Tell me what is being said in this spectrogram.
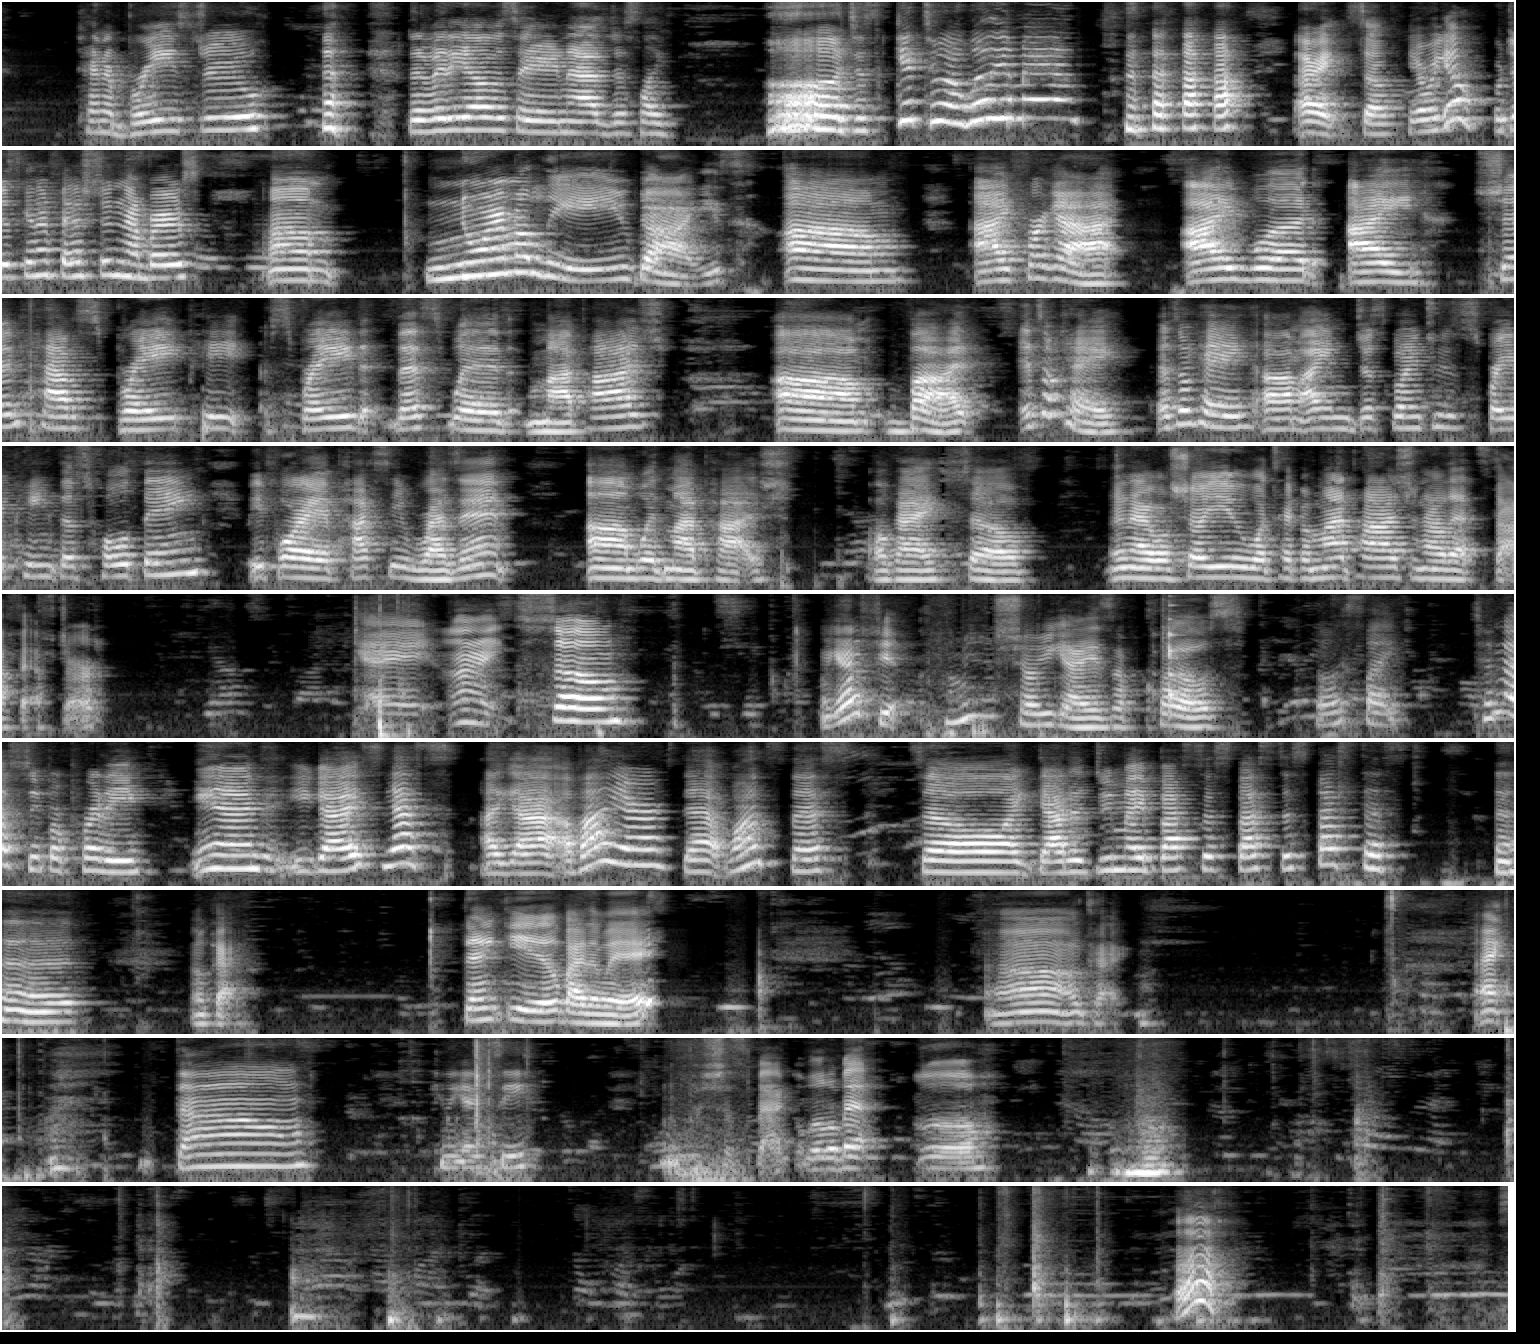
kind of breeze through the video so you're not just like, oh, just get to it, will you, man? All right, so here we go. We're just going to finish the numbers. Um, normally, you guys, um, I forgot, I would, I should have spray paint, sprayed this with Mod Podge, um, but it's okay. It's okay. Um, I'm just going to spray paint this whole thing before I epoxy resin um, with Mod Podge. Okay, so, and I will show you what type of Mod Podge and all that stuff after. Okay, all right, so we got a few. Let me just show you guys up close. It looks like turned out super pretty. And you guys, yes, I got a buyer that wants this. So I got to do my bestest, bestest, bestest. okay. Thank you, by the way. Uh, okay. All right. Down. Can you guys see? push this back a little bit. Ugh.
